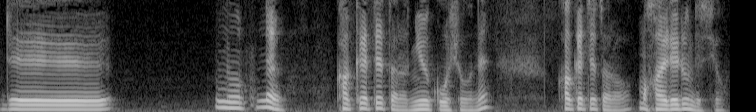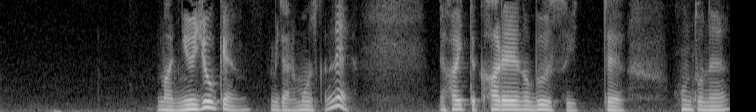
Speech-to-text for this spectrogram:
でもうねかけてたら入校証ねかけてたら、まあ、入れるんですよ。まあ入場券みたいなもんですかね。で入ってカレーのブース行ってほんとね、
